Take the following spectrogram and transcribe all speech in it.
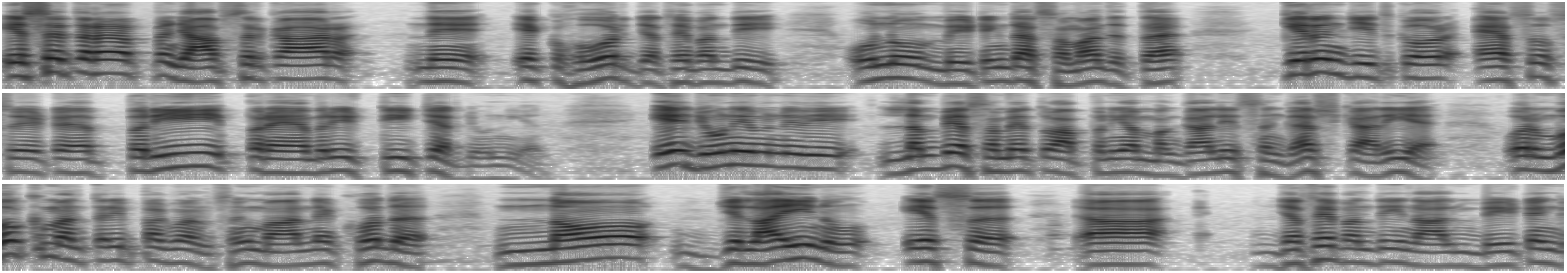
ਇਸੇ ਤਰ੍ਹਾਂ ਪੰਜਾਬ ਸਰਕਾਰ ਨੇ ਇੱਕ ਹੋਰ ਜਥੇਬੰਦੀ ਉਹਨੂੰ ਮੀਟਿੰਗ ਦਾ ਸਮਾਂ ਦਿੱਤਾ Kiranjit Kaur associate pre primary teacher union. ਇਹ ਯੂਨੀਅਨ ਵੀ ਲੰਬੇ ਸਮੇਂ ਤੋਂ ਆਪਣੀਆਂ ਮੰਗਾਂ ਲਈ ਸੰਘਰਸ਼ ਕਰ ਰਹੀ ਹੈ ਔਰ ਮੁੱਖ ਮੰਤਰੀ ਭਗਵੰਤ ਸਿੰਘ ਮਾਨ ਨੇ ਖੁਦ 9 ਜੁਲਾਈ ਨੂੰ ਇਸ ਜਥੇਬੰਦੀ ਨਾਲ ਮੀਟਿੰਗ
